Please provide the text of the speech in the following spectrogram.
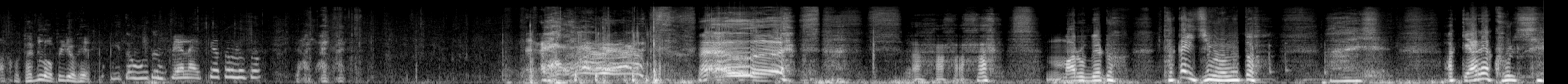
આખો ઢગલો પીડ્યો છે. એ તો હું તને પહેલા કહેતો નતો. મારું બેટું થકાઈ ગયું હવે તો. આ ક્યારે ખુલશે?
